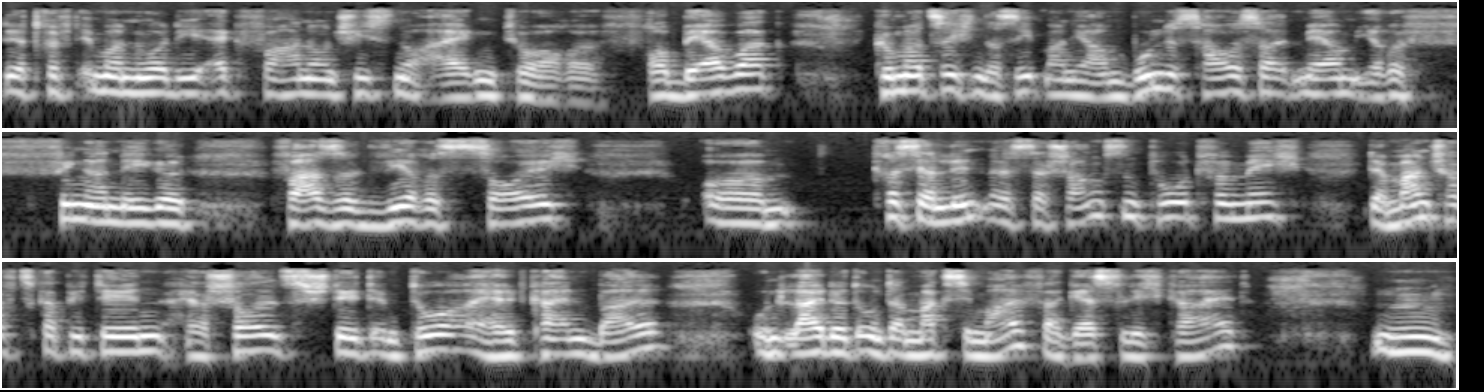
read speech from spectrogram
der trifft immer nur die Eckfahne und schießt nur Eigentore. Frau Baerbock kümmert sich, und das sieht man ja am Bundeshaushalt, mehr um ihre Fingernägel, faselt wirres Zeug. Ähm, Christian Lindner ist der Chancentod für mich. Der Mannschaftskapitän, Herr Scholz, steht im Tor, erhält keinen Ball und leidet unter Maximalvergesslichkeit. Hm.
